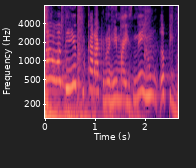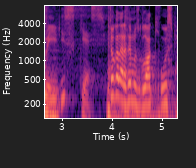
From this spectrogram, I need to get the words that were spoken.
Tá lá dentro. Caraca, não errei mais nenhum upgrade. Esquece. Então, galera, temos Glock, USP,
